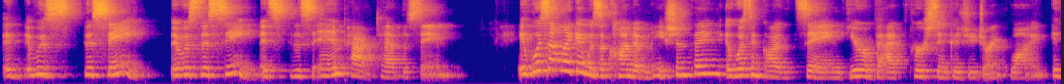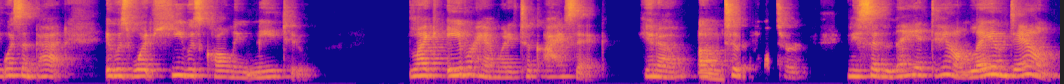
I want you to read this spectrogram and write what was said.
it, it was the same. It was the same. It's this impact had the same. It wasn't like it was a condemnation thing. It wasn't God saying, you're a bad person because you drink wine. It wasn't that. It was what he was calling me to. Like Abraham when he took Isaac, you know, up mm. to the altar. And he said, lay it down, lay him down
